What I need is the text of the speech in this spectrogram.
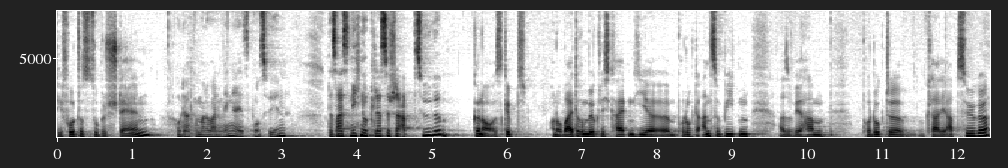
die Fotos zu bestellen. Oh, da kann man aber eine Menge jetzt auswählen. Das heißt nicht nur klassische Abzüge? Genau, es gibt auch noch weitere Möglichkeiten, hier ähm, Produkte anzubieten. Also wir haben Produkte, klar die Abzüge.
